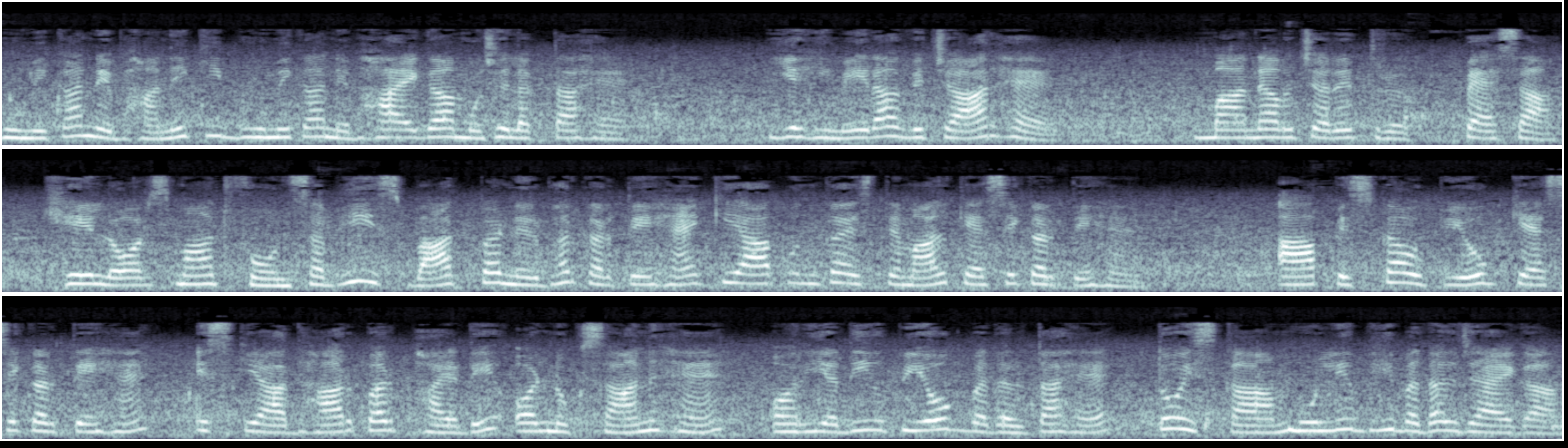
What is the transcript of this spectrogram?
भूमिका निभाने की भूमिका निभाएगा मुझे लगता है। यही मेरा विचार है। मानव चरित्र, पैसा, खेल और स्मार्टफ़ोन सभी इस बात पर निर्भर करते हैं कि आप उनका इस्तेमाल कैसे करते हैं। आप इसका उपयोग कैसे करते हैं? इसके आधार पर फ़ायदे और नुकसान हैं, और यदि उपयोग बदलता है तो इसका मूल्य भी बदल जाएगा।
